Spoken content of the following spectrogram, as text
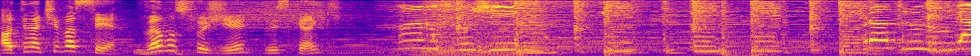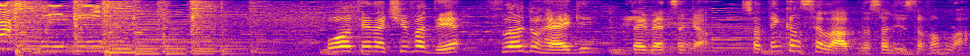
Alternativa C. Vamos fugir, do Skank. Vamos fugir lugar. Ou alternativa D. Flor do Reggae, da Ivete Sangalo. Só tem cancelado nessa lista, vamos lá.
